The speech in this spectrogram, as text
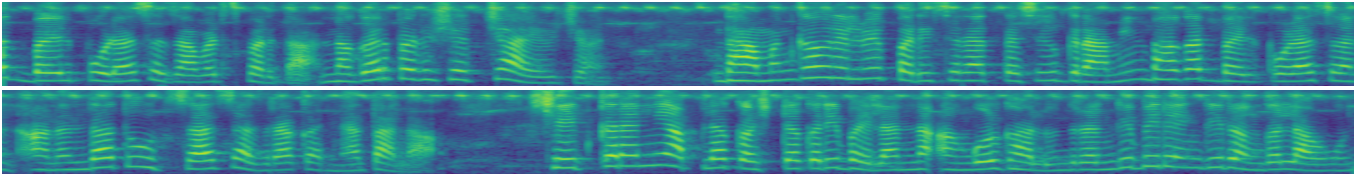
औरंगाबाद बैलपोळा सजावट स्पर्धा नगर परिषदचे आयोजन. धामणगाव रेल्वे परिसरात तसेच ग्रामीण भागात बैलपोळा सण आनंदात व उत्साहात साजरा करण्यात आला. शेतकऱ्यांनी आपल्या कष्टकरी बैलांना आंघोळ घालून रंगीबिरंगी रंग लावून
